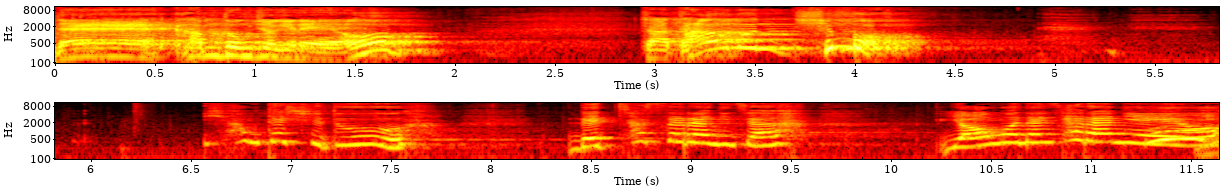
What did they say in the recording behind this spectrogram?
네, 감동적이네요. 자, 다음은 신부. 형태 씨도 내 첫사랑이자 영원한 사랑이에요.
